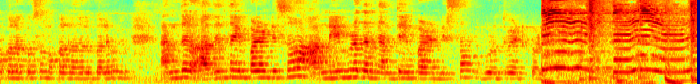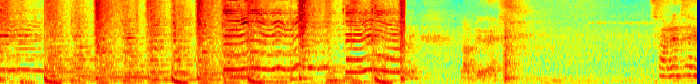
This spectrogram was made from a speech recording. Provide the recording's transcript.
ఒకళ్ళ కోసం ఒకళ్ళని వదులుకోలేం. అందరూ అదెంత ఇంపార్టెంట్ ఇస్తా నేను కూడా దానికి అంతే ఇంపార్టెంట్ ఇస్తా. గుర్తుపెట్టుకోండి. లవ్ యూ గైస్ సరే జయ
